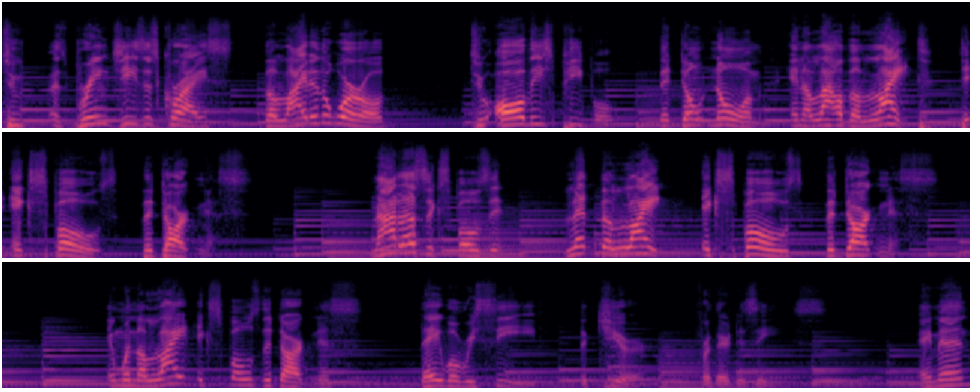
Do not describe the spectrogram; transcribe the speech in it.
to bring Jesus Christ, the light of the world, to all these people that don't know him and allow the light to expose the darkness. Not us expose it, let the light expose the darkness. And when the light exposes the darkness, they will receive the cure for their disease. Amen.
